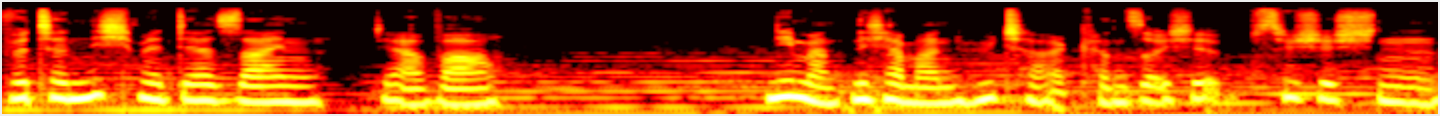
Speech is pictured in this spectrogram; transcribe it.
wird er nicht mehr der sein, der er war. Niemand, nicht einmal ein Hüter, kann solche psychischen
